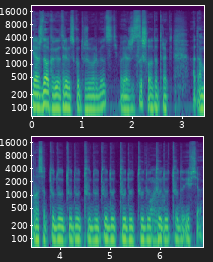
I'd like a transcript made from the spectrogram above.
Я ждал, когда Трэвис Скотт уже ворвется, типа, я же слышал этот трек, а там просто туду, туду, туду, туду, туду, туду, туду, туду, и все.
